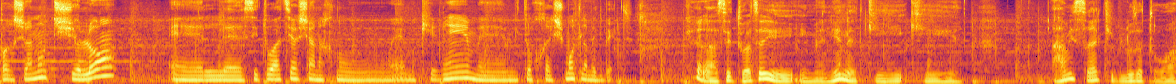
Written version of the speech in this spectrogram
פרשנות שלו. לסיטואציה שאנחנו מכירים מתוך שמות ל"ב. כן, הסיטואציה היא, היא מעניינת, כי, כי עם ישראל קיבלו את התורה.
